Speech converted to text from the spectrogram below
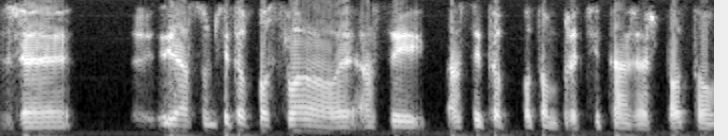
že ja som ti to poslal, ale asi, asi to potom prečítáš až potom,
